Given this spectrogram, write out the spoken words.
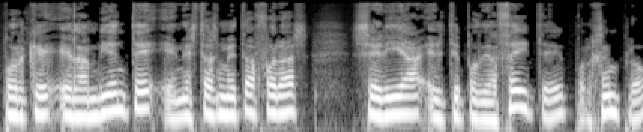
porque el ambiente en estas metáforas sería el tipo de aceite, por ejemplo,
